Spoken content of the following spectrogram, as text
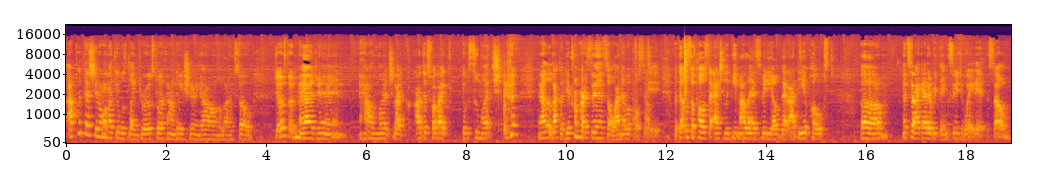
I put that shit on like it was like drugstore foundation y'all like so just imagine how much like I just felt like it was too much and I look like a different person so I never posted it but that was supposed to actually be my last video that I did post um, until I got everything situated so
